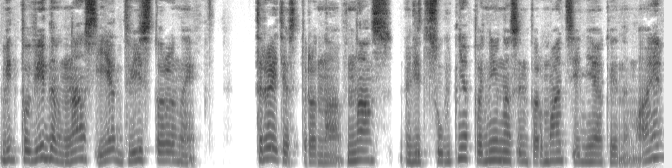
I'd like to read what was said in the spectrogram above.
Відповідно, в нас є дві сторони. Третя сторона в нас відсутня, по ній в нас інформації ніякої немає.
